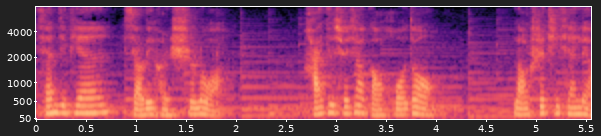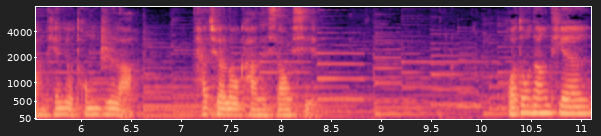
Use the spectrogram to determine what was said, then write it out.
前几天，小丽很失落，孩子学校搞活动，老师提前两天就通知了，她却漏看了消息。活动当天，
